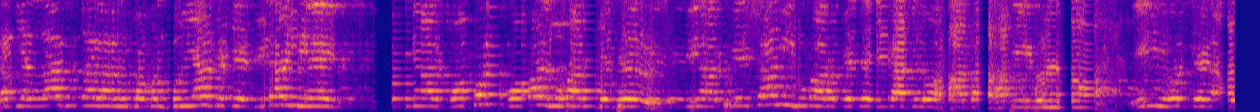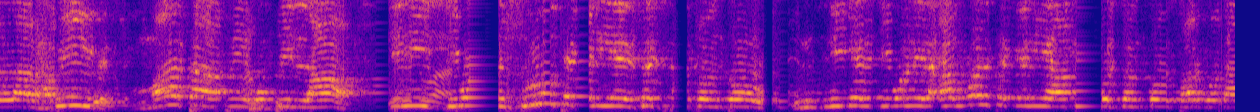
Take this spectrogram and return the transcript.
রাদিয়াল্লাহু তাআলা যখন দুনিয়া থেকে বিদায় নিলেন তিনার কপাল কপাল মুবারকেতে তিনার পেশানি মুবারকেতে লেখা ছিল হাজা হাবিবুল্লাহ ইনি হচ্ছেন আল্লাহর হাবিব মাতা ফি হুবিল্লাহ যিনি জীবনের শুরু থেকে নিয়ে শেষ পর্যন্ত নিজের জীবনের আউয়াল থেকে নিয়ে আখি পর্যন্ত সর্বদা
